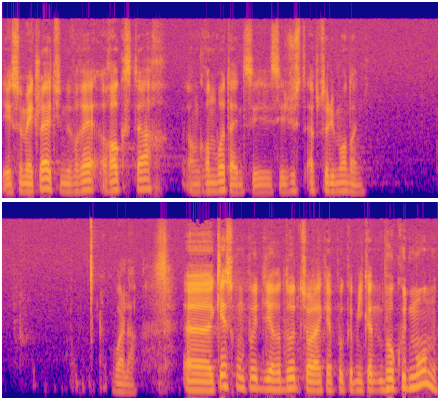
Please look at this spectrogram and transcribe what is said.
Et ce mec-là est une vraie rockstar en Grande-Bretagne. C'est juste absolument dingue. Voilà. Euh, Qu'est-ce qu'on peut dire d'autre sur la Capo Comic Con? Beaucoup de monde.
